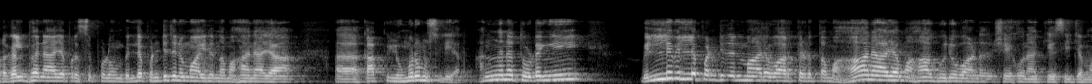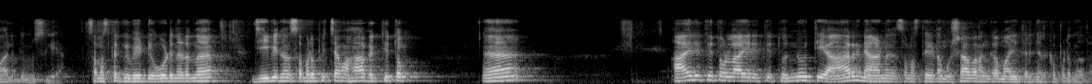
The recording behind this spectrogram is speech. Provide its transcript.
പ്രഗത്ഭനായ പ്രിൻസിപ്പളും വലിയ പണ്ഡിതനുമായിരുന്ന മഹാനായ കാപ്പിൽ ഉമർ മുസ്ലിയാർ. അങ്ങനെ തുടങ്ങി വലിയ വലിയ പണ്ഡിതന്മാരെ വാർത്തെടുത്ത മഹാനായ മഹാഗുരുവാണ് ഷെയ്ഖുന കെ സി ജമാലുദ്ദീൻ മുസ്ലിയാർ. സമസ്തയ്ക്ക് വേണ്ടി ഓടി നടന്ന് ജീവിതം സമർപ്പിച്ച മഹാവ്യക്തിത്വം ആയിരത്തി തൊള്ളായിരത്തി തൊണ്ണൂറ്റി ആറിനാണ് സമസ്തയുടെ മുഷാവർ അംഗമായി തിരഞ്ഞെടുക്കപ്പെടുന്നത്.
